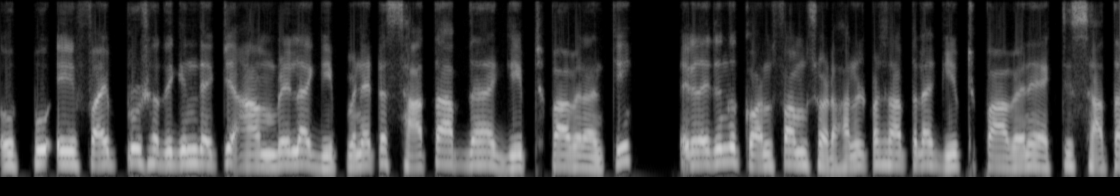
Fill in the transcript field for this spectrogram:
ওপ্পো এ ফাইভ প্রোর সাথে কিন্তু একটি আমব্রেলা গিফট মানে একটা ছাতা আপনারা গিফট পাবেন আর কি এখানে কিন্তু কনফার্ম শট হান্ড্রেড পার্সেন্ট আপনারা গিফট পাবেন, একটি ছাতা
